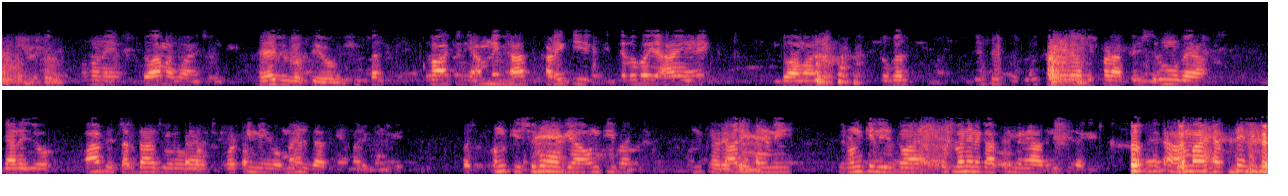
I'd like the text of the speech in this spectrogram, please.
انہوں نے دعا منگوانے شروع کی۔ ہے بھی وقتی ہوگی دعا ہم نے بھی ہاتھ کھڑے کیے چلو بھائی آئے ہیں دعا تو بس جیسے کچھ پڑا پھر شروع ہو گیا۔ یعنی جو وہاں پہ سردار جو لوگ ہیں چھوٹی میں وہ جاتے ہیں ہمارے کے بس ان کی شروع ہو گیا ان کی بس ان کی تاریخ ہوگی۔ پھر ان کے لیے دعا اس بندے نے کہا پھر میں نے ہاتھ نیچے رکھی ہم آئے اپنے لیے۔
